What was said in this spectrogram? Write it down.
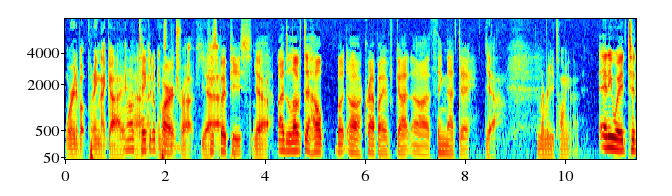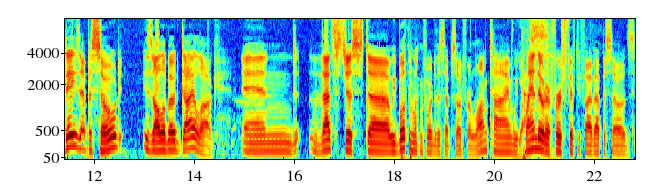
worried about putting that guy. Well, uh, take it apart, the truck. Yeah, Piece by piece. yeah, I'd love to help, but oh crap! I've got a thing that day. yeah. Remember you told me that. Anyway, today's episode is all about dialogue. And that's just, uh, we've both been looking forward to this episode for a long time. We Yes. planned out our first 55 episodes,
